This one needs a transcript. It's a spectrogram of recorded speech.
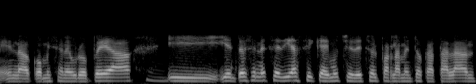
en la Comisión Europea, y, entonces en ese día sí que hay mucho, y de hecho el Parlamento catalán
